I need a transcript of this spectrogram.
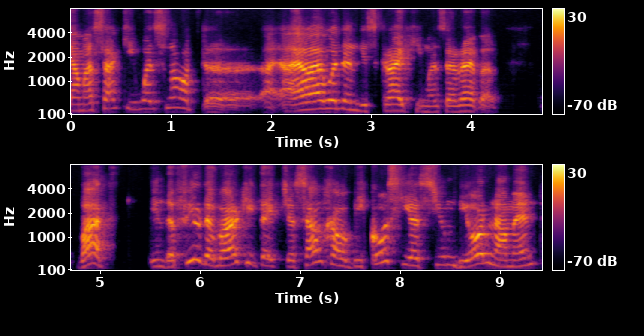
Yamasaki was not. Uh, I, I wouldn't describe him as a rebel, but in the field of architecture, somehow because he assumed the ornament,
